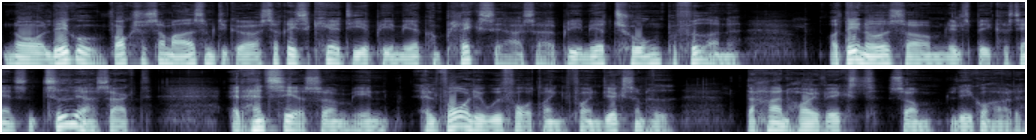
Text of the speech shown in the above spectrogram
når Lego vokser så meget, som de gør, så risikerer de at blive mere komplekse, altså at blive mere tunge på fødderne. Og det er noget, som Niels B. Christiansen tidligere har sagt, at han ser som en alvorlig udfordring for en virksomhed, der har en høj vækst, som Lego har det.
